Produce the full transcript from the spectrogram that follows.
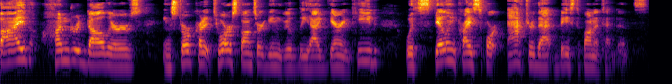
$500 in store credit to our sponsor, Game Grid Lehigh, guaranteed, with scaling price support after that based upon attendance.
